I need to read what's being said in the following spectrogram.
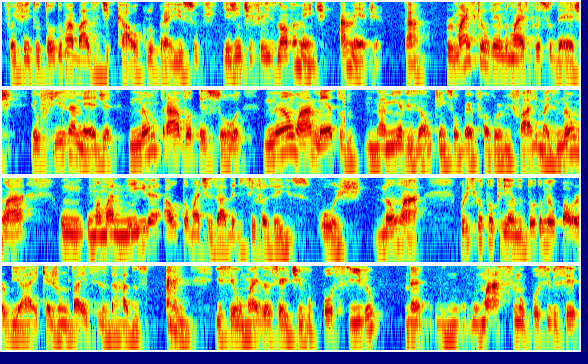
Foi feito toda uma base de cálculo para isso e a gente fez novamente a média. Tá? Por mais que eu vendo mais para o Sudeste, eu fiz a média, não travo a pessoa, não há método, na minha visão, quem souber, por favor, me fale, mas não há um, uma maneira automatizada de se fazer isso hoje. Não há. Por isso que eu estou criando todo o meu Power BI, que é juntar esses dados e ser o mais assertivo possível, né? O máximo possível ser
